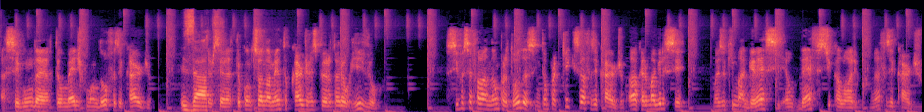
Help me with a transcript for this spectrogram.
A segunda é, teu médico mandou fazer cardio? A Exato. terceira, teu condicionamento cardiorrespiratório é horrível? Se você falar não para todas, então para que, que você vai fazer cardio? Ah, eu quero emagrecer. Mas o que emagrece é o déficit calórico, não é fazer cardio.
